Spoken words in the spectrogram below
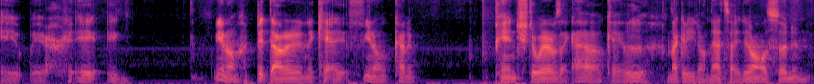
it, it, it you know, bit down on it and it, you know, kind of pinched or whatever. I was like, oh, okay, I'm not gonna eat on that side. Then all of a sudden,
